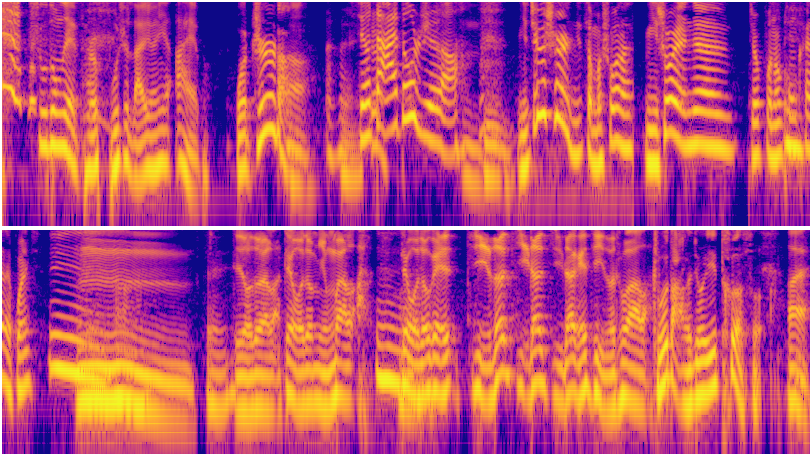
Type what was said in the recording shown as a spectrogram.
树洞这词儿不是来源于 app 我知道，啊，行，大家都知道。你这个事儿你怎么说呢？你说人家就不能公开的关系，嗯嗯，对，这就对了，这我就明白了，嗯这我就给挤的挤的挤的给挤的出来了。主打的就是一特色。哎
